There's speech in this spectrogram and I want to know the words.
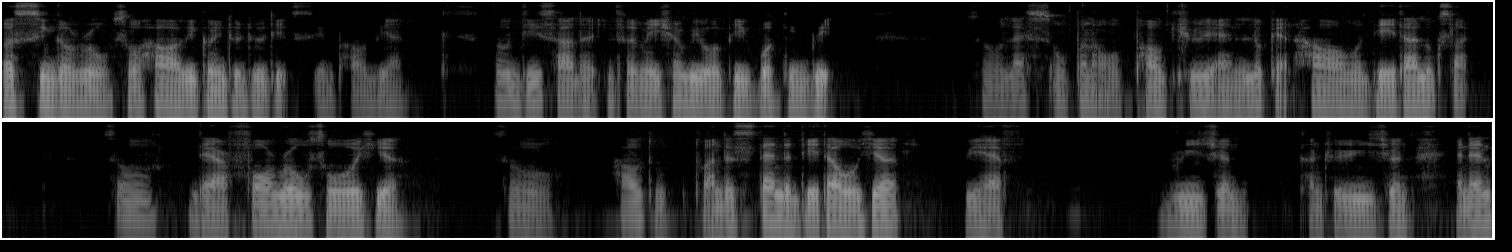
a single row. So how are we going to do this in Power BI so these are the information we will be working with so let's open our Power Query and look at how our data looks like. So there are four rows over here. So how to, to understand the data over here we have region country region and then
